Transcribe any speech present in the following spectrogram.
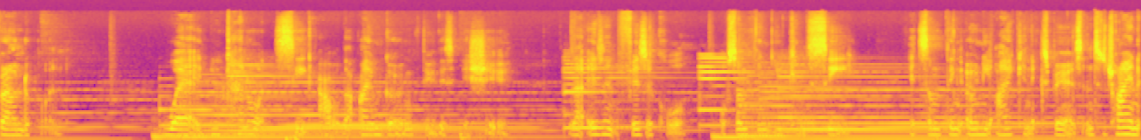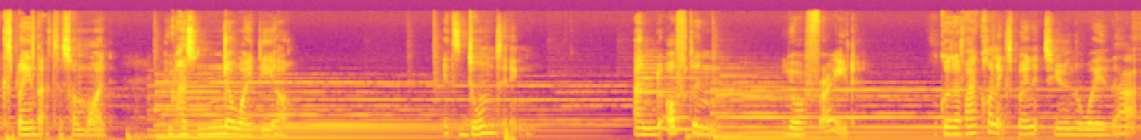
frowned upon, where you cannot seek out that I'm going through this issue that isn't physical or something you can see. It's something only I can experience. And to try and explain that to someone who has no idea, it's daunting. And often you're afraid. Because if I can't explain it to you in the way that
